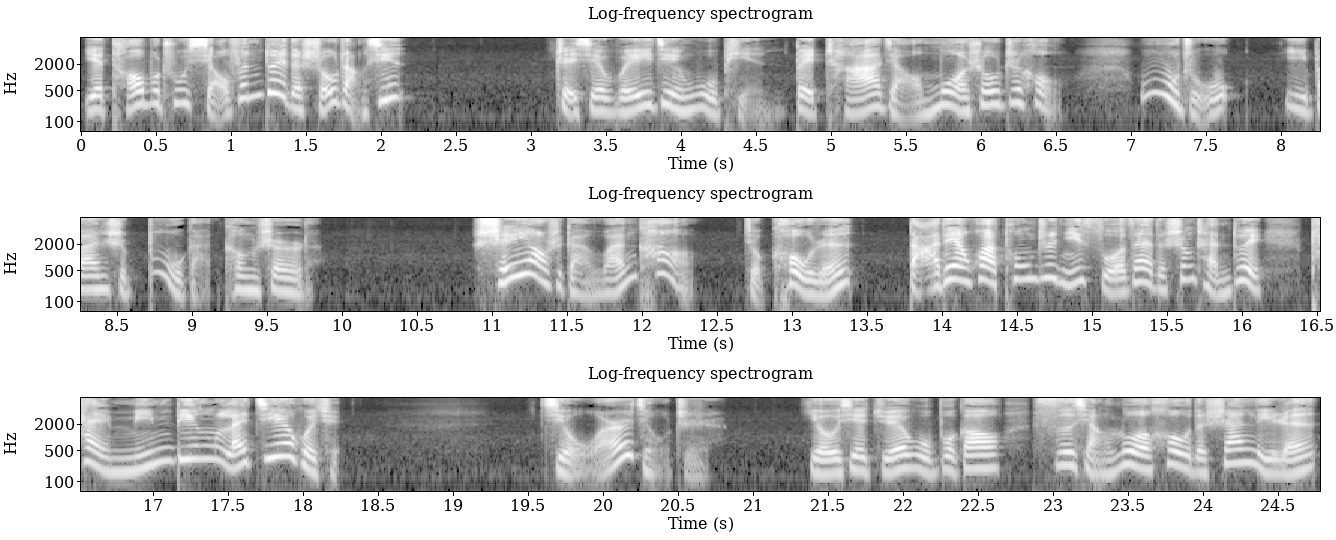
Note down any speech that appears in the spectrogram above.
也逃不出小分队的手掌心。这些违禁物品被查缴没收之后，物主一般是不敢吭声的。谁要是敢顽抗，就扣人，打电话通知你所在的生产队，派民兵来接回去。久而久之，有些觉悟不高、思想落后的山里人。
